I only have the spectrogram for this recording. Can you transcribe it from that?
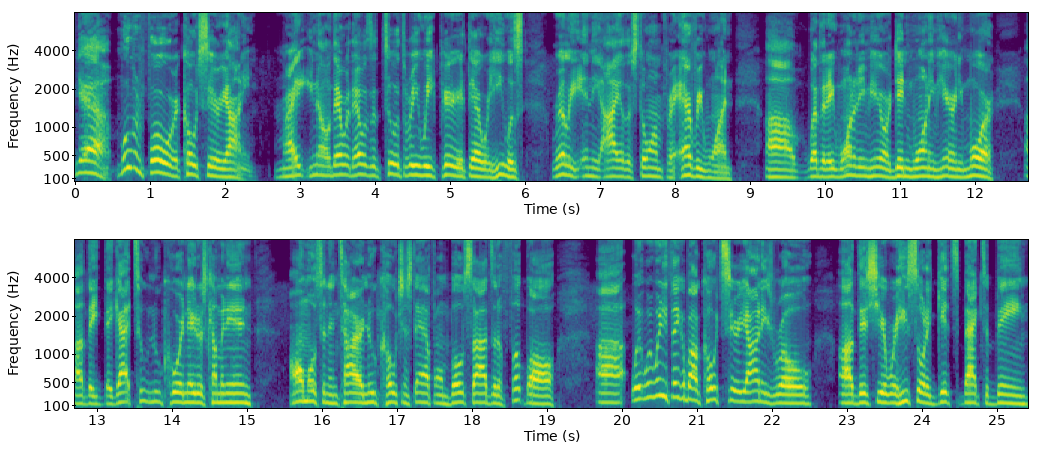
Yeah, moving forward, Coach Sirianni, right? You know, there were there was a two or three week period there where he was really in the eye of the storm for everyone, uh, whether they wanted him here or didn't want him here anymore. Uh, they they got two new coordinators coming in, almost an entire new coaching staff on both sides of the football. Uh, what, what, do you think about Coach Sirianni's role uh, this year, where he sort of gets back to being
